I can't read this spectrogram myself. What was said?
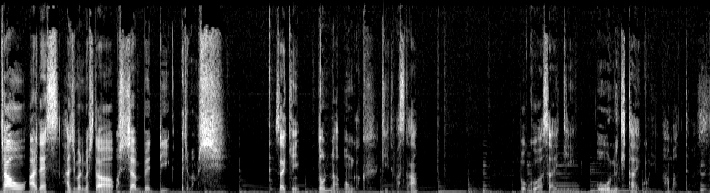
チャオあれです。始まりました。おしゃべりおじゃま虫。最近、どんな音楽聴いてますか？僕は最近、大抜き太鼓にハマってます。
